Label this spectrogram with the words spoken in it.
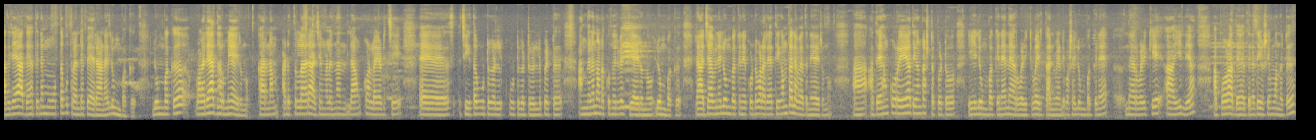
അതിലെ അദ്ദേഹത്തിന്റെ മൂത്ത പുത്രന്റെ പേരാണ് ലുംബക്ക്. ലുംബക്ക് വളരെ അധർമ്മിയായിരുന്നു. കാരണം അടുത്തുള്ള രാജ്യങ്ങളിൽ നിന്നെല്ലാം കൊള്ളയടിച്ച് ചീത്ത കൂട്ടുകൾ കൂട്ടുകെട്ടുകളിൽ പെട്ട് അങ്ങനെ നടക്കുന്ന ഒരു വ്യക്തിയായിരുന്നു ലുംബക്ക്. രാജാവിന് ലുംബക്കിനെ കൊണ്ട് വളരെയധികം തലവേദനയായിരുന്നു. അദ്ദേഹം കുറേ അധികം കഷ്ടപ്പെട്ടു ഈ ലുംബക്കിനെ നേർവഴിക്ക് വരുത്താൻ വേണ്ടി. പക്ഷേ ലുംബക്കിനെ നേർവഴിക്ക് ആയില്ല. അപ്പോൾ അദ്ദേഹത്തിന് ദേഷ്യം വന്നിട്ട്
